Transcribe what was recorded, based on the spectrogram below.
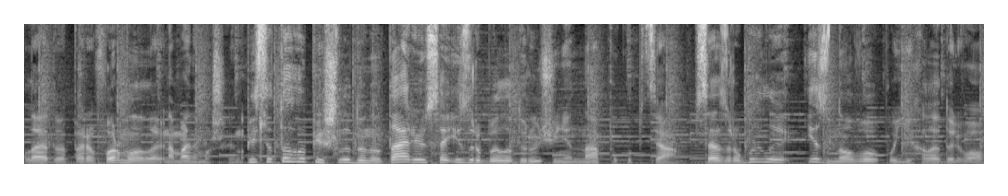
ледве переоформили на мене машину. Після того пішли до нотаріуса і зробили доручення на покупця. Все зробили і знову поїхали до Львова.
